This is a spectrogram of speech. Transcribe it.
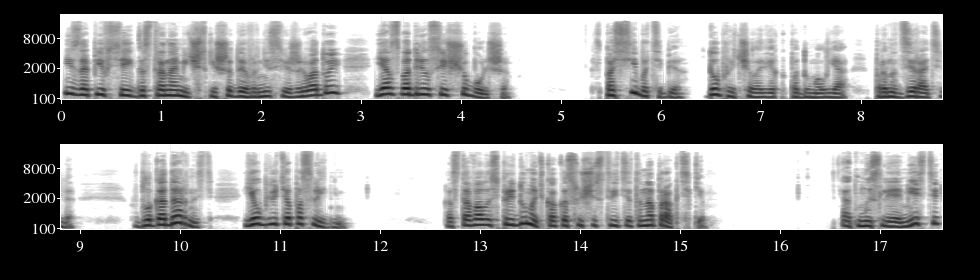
и запив сей гастрономический шедевр несвежей водой, я взбодрился еще больше. «Спасибо тебе, добрый человек», — подумал я про надзирателя. «В благодарность я убью тебя последним». Оставалось придумать, как осуществить это на практике. От мысли о мести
